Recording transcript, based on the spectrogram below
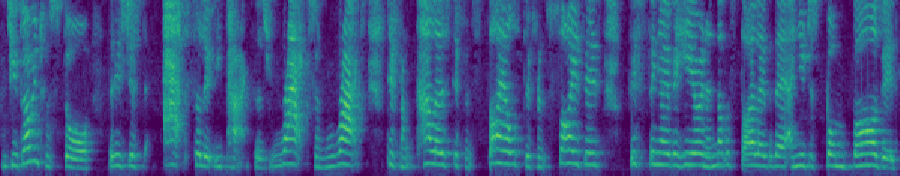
and you go into a store that is just absolutely packed. There's racks and racks, different colors, different styles, different sizes, this thing over here and another style over there, and you're just bombarded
